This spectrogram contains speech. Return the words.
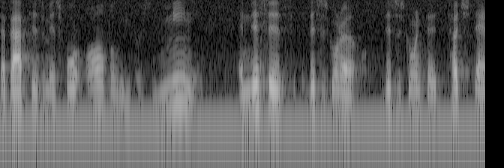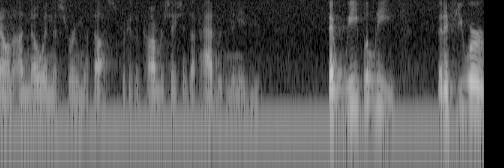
that baptism is for all believers, meaning, and this is, this is going to this is going to touch down, I know, in this room with us because of conversations I've had with many of you. That we believe that if you were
